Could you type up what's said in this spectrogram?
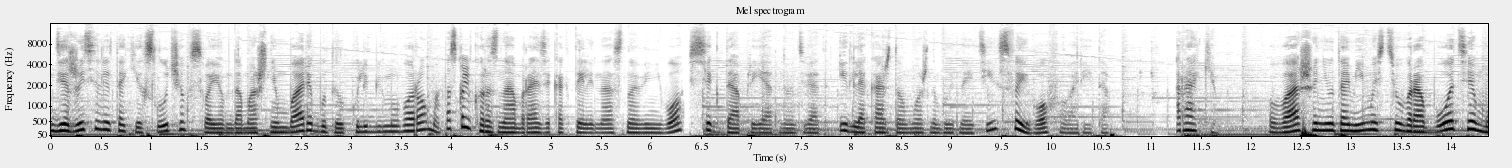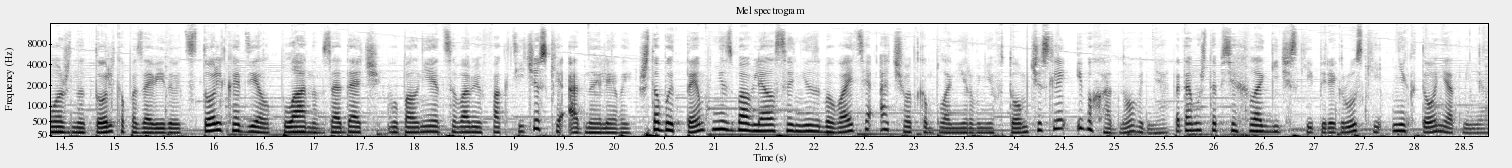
Держите для таких случаев в своем домашнем баре бутылку любимого рома, поскольку разнообразие коктейлей на основе него всегда приятно удивят, и для каждого можно будет найти своего фаворита. Раки. Вашей неутомимостью в работе можно только позавидовать. Столько дел, планов, задач выполняется вами фактически одной левой. Чтобы темп не сбавлялся, не забывайте о четком планировании, в том числе и выходного дня. Потому что психологические перегрузки никто не отменял.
